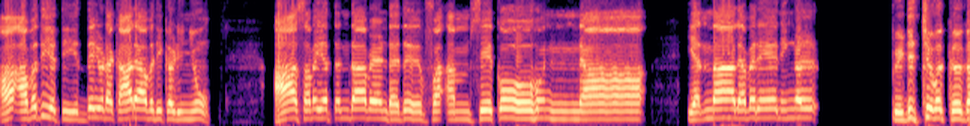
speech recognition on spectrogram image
ആ അവധിയെത്തി ഇദ്ദയുടെ കാലാവധി കഴിഞ്ഞു. ആ സമയത്ത് എന്താ വേണ്ടത്? എന്നാൽ അവരെ നിങ്ങൾ പിടിച്ചു വെക്കുക.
